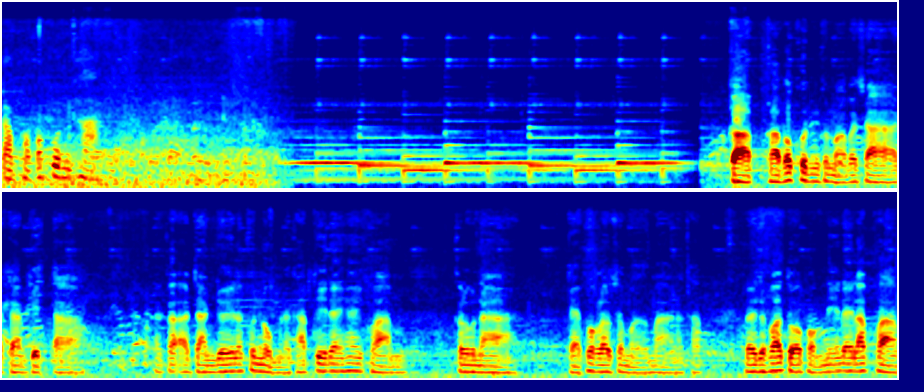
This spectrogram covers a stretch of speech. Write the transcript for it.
กราบขอบพระคุณค่ะกราบขอบพระคุณคุณหมอประชาอาจารย์ปิดตา แล้วก็อาจารย์ย้ยและคุณหนุ่มนะครับ ที่ได้ให้ความกรุณาแก่พวกเราเสมอมานะครับ โดยเฉพาะตัวผมนี้ได้รับความ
